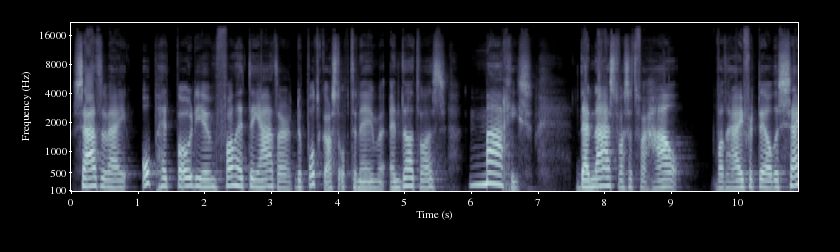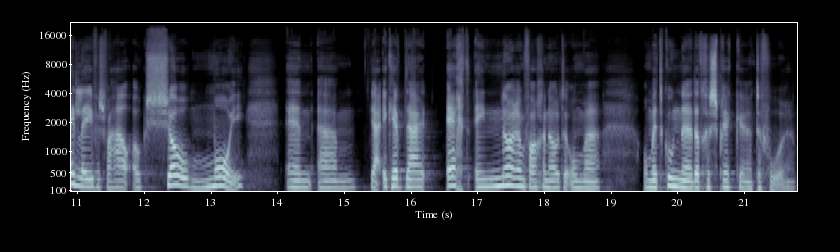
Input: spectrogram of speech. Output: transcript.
zaten wij op het podium van het theater de podcast op te nemen. En dat was magisch. Daarnaast was het verhaal wat hij vertelde, zijn levensverhaal, ook zo mooi. En um, ja, ik heb daar echt enorm van genoten om, uh, om met Koen uh, dat gesprek uh, te voeren.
